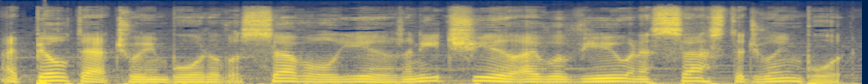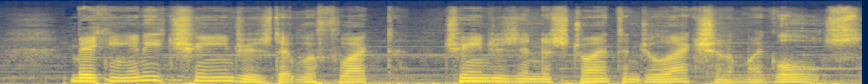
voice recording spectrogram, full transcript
I built that dream board over several years, and each year I review and assess the dream board, making any changes that reflect changes in the strength and direction of my goals.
